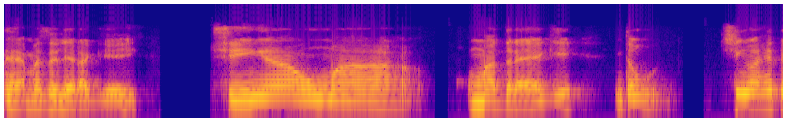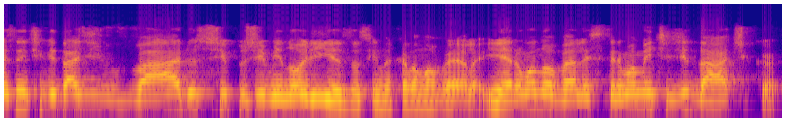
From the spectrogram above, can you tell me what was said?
é, mas ele era gay. Tinha uma, uma drag, então tinha a representatividade de vários tipos de minorias assim naquela novela. E era uma novela extremamente didática.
